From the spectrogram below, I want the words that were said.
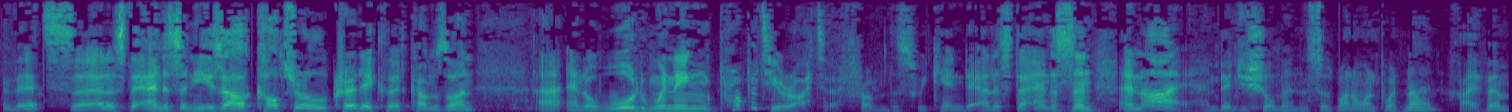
That's uh, Alistair Anderson. He's our cultural critic that comes on. Uh, and award-winning property writer from this weekend, Alistair Anderson, and I am Benji Shulman. This is 101.9 Chai FM.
